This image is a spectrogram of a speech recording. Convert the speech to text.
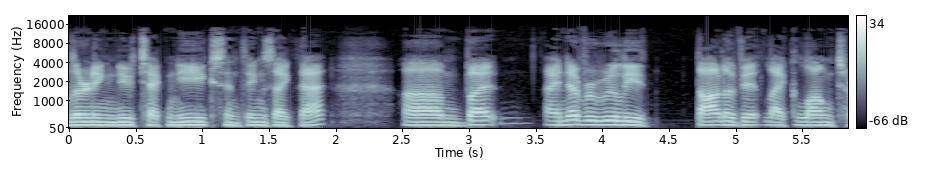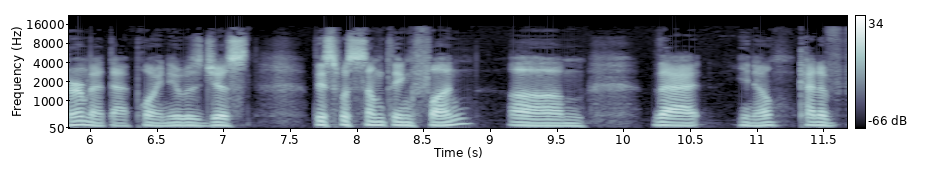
learning new techniques and things like that. Um, but I never really thought of it like long term at that point. It was just this was something fun um, that you know, kind of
